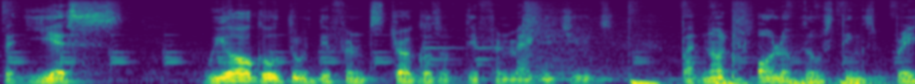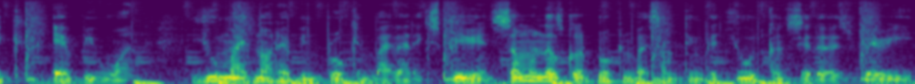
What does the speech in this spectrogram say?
that yes, we all go through different struggles of different magnitudes, but not all of those things break everyone. You might not have been broken by that experience. Someone else got broken by something that you would consider as very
